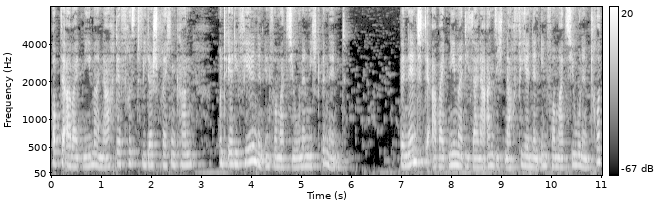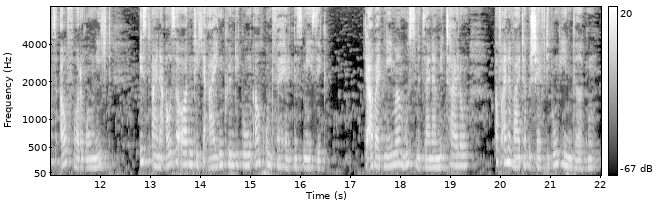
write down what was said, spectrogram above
ob der Arbeitnehmer nach der Frist widersprechen kann und er die fehlenden Informationen nicht benennt. Benennt der Arbeitnehmer die seiner Ansicht nach fehlenden Informationen trotz Aufforderung nicht, ist eine außerordentliche Eigenkündigung auch unverhältnismäßig. Der Arbeitnehmer muss mit seiner Mitteilung auf eine Weiterbeschäftigung hinwirken.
